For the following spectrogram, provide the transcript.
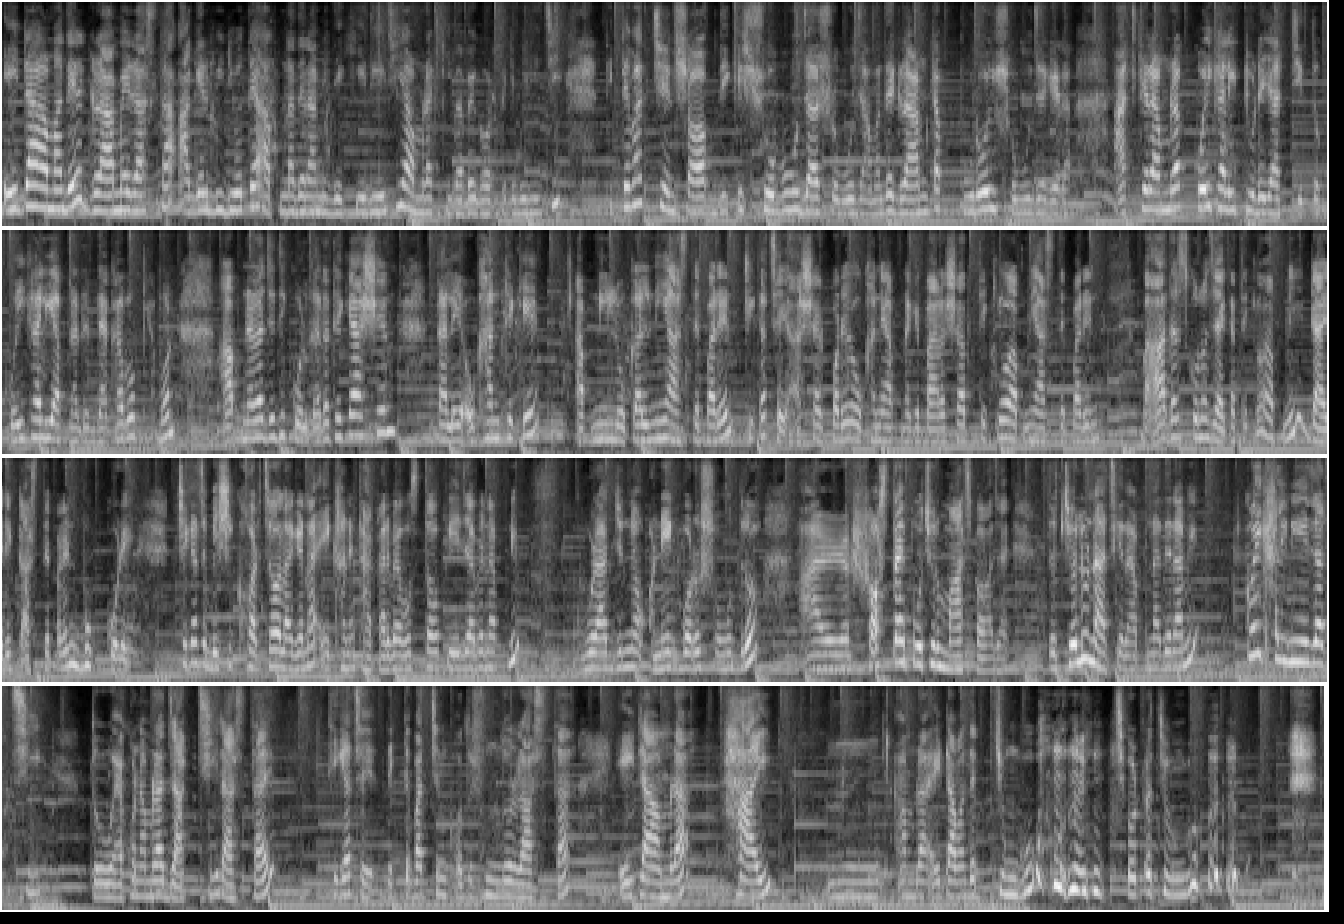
এইটা আমাদের গ্রামের রাস্তা। আগের ভিডিওতে আপনাদের আমি দেখিয়ে দিয়েছি আমরা কীভাবে ঘর থেকে বেরিয়েছি। দেখতে পাচ্ছেন, সব দিকে সবুজ আর সবুজ। আমাদের গ্রামটা পুরোই সবুজে ঘেরা। আজকের আমরা কৈখালি ট্যুরে যাচ্ছি। তো কৈখালি আপনাদের দেখাবো কেমন। আপনারা যদি কলকাতা থেকে আসেন, তাহলে ওখান থেকে আপনি লোকাল নিয়ে আসতে পারেন, ঠিক আছে? আসার পরে ওখানে আপনাকে বারাসাত থেকেও আপনি আসতে পারেন বা আদার্স কোনো জায়গা থেকেও আপনি ডাইরেক্ট আসতে পারেন বুক করে। ঠিক আছে? বেশি খরচাও লাগে না। এখানে থাকার ব্যবস্থাও পেয়ে যাবেন আপনি। ঘোরার জন্য অনেক বড় সমুদ্র আর সস্তায় প্রচুর মাছ পাওয়া যায়। তো চলুন আজকের আপনাদের আমি কৈখালি নিয়ে যাচ্ছি। তো এখন আমরা যাচ্ছি রাস্তায়, ঠিক আছে? দেখতে পাচ্ছেন কত সুন্দর রাস্তা। এইটা আমরা হাই আমরা এটা আমাদের চুঙ্গু, ছোট চুঙ্গু।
